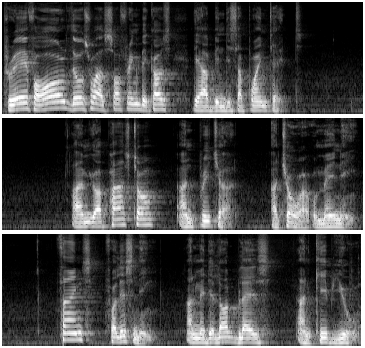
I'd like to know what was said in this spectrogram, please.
pray for all those who are suffering because they have been disappointed. I'm your pastor and preacher, Achoa Umeni. Thanks for listening, and may the Lord bless and keep you.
